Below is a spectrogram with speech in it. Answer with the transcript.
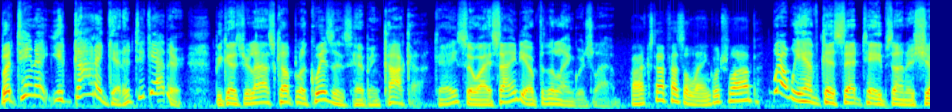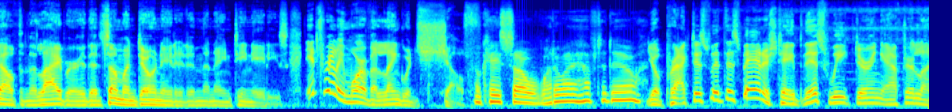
But, Tina, you gotta get it together. Because your last couple of quizzes have been caca, okay? So I signed you up for the language lab. Wagstaff has a language lab? Well, we have cassette tapes on a shelf in the library that someone donated in the 1980s. It's really more of a language shelf. Okay, so what do I have to do? You'll practice with the Spanish tape this week during after lunch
